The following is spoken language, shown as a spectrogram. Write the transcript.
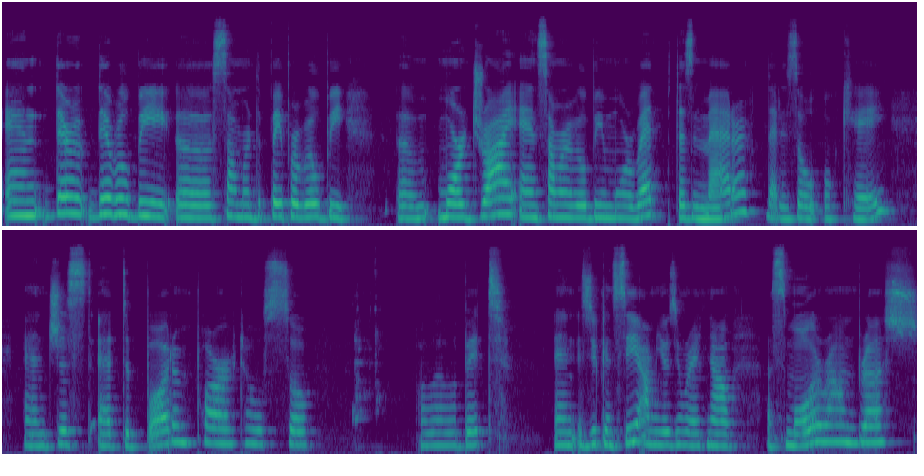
And there there will be uh, somewhere the paper will be um, more dry and summer will be more wet. Doesn't matter. That is all okay. And just at the bottom part also a little bit. And as you can see I'm using right now a smaller round brush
